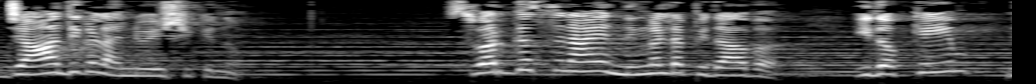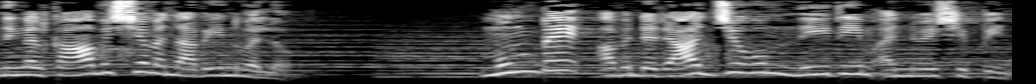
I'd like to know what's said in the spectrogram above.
ജാതികൾ അന്വേഷിക്കുന്നു. സ്വർഗസ്ഥനായ നിങ്ങളുടെ പിതാവ് ഇതൊക്കെയും നിങ്ങൾക്ക് ആവശ്യമെന്നറിയുന്നുവല്ലോ. മുമ്പേ അവന്റെ രാജ്യവും നീതിയും അന്വേഷിപ്പിൻ.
